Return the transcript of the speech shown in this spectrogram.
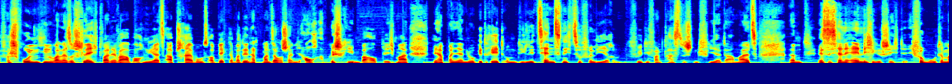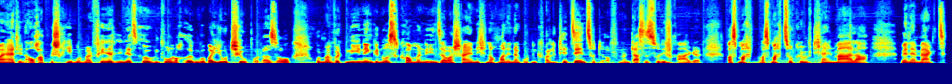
verschwunden, weil er so schlecht war. Der war aber auch nie als Abschreibungsobjekt, aber den hat man ja wahrscheinlich auch abgeschrieben, behaupte ich mal. Den hat man ja nur gedreht, um die Lizenz nicht zu verlieren für die Fantastischen Vier damals. Ähm, es ist ja eine ähnliche Geschichte. Ich vermute, man hat ihn auch abgeschrieben und man findet ihn jetzt irgendwo noch irgendwo bei YouTube oder so und man wird nie in den Genuss kommen, ihn sehr wahrscheinlich nochmal in einer guten Qualität sehen zu dürfen. Und das ist so die Frage. Was macht, was macht zukünftig ein Maler, wenn er merkt,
